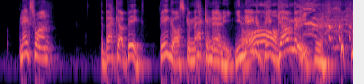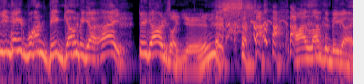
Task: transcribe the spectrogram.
next one, the backup big. Big Oscar McInerney. You need a Oh. big Gumby. you need one big Gumby go, hey, big O. And he's like, yes. I love the big O.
